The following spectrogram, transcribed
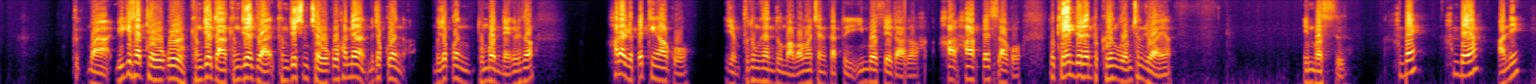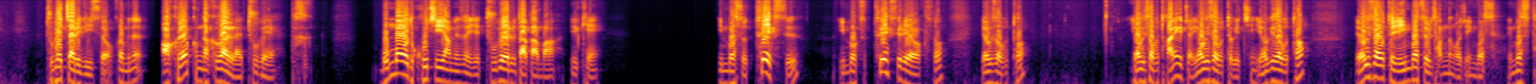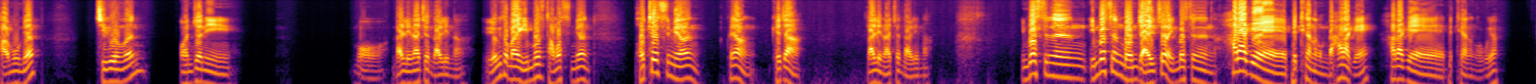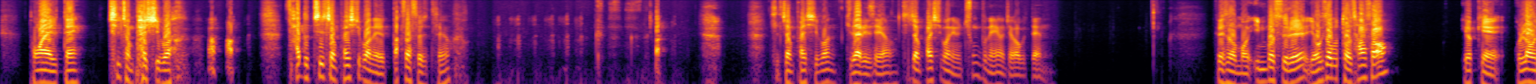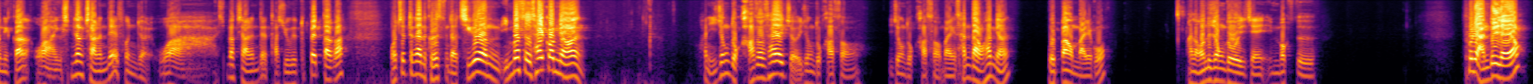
그, 뭐야, 위기 사태 오고, 경제도, 아- 경제도, 아- 경제 침체 오고 하면 무조건, 무조건 돈 번대. 그래서 하락에 배팅하고, 이제 부동산도 막 만만치 않으니까 또 인버스에다가 하, 하락 패스하고, 또 개인들은 또 그런 거 엄청 좋아해요. 인버스. 한 배? 한 배야? 아니? 두 배짜리도 있어. 그러면은, 아, 그래요? 그럼 나 그거 할래. 두 배. 탁. 못 먹어도 고지 하면서 이제 두 배로다가 막, 이렇게, 인버스 2x, 인버스 2x를 해갖고서, 여기서부터, 여기서부터 아니겠죠? 여기서부터겠지? 여기서부터, 여기서부터 이제 인버스를 담는 거죠, 인버스. 인버스 담으면, 지금은 완전히, 뭐, 난리 나죠, 난리 나. 여기서 만약 인버스 담았으면, 버텼으면, 그냥, 계좌, 난리 나죠, 난리 나. 인버스는, 인버스는 뭔지 알죠? 인버스는 하락에 베팅하는 겁니다, 하락에. 하락에 베팅하는 거고요. 동아일 때 7,080원. 사도 7,080원에 딱 샀었어요. 7,080원 기다리세요. 7,080원이면 충분해요. 제가 볼 땐. 그래서 뭐 인버스를 여기서부터 사서 이렇게 올라오니까 와 이거 심상치 않은데 손절 와 심상치 않은데 다시 여기 또 뺐다가 어쨌든 간에 그렇습니다. 지금 인버스 살 거면 한 이 정도 가서 사야죠. 이 정도 가서 이 정도 가서 만약에 산다고 하면 몰빵은 말고 한 어느 정도 이제 인버스 소리 안 들려요?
